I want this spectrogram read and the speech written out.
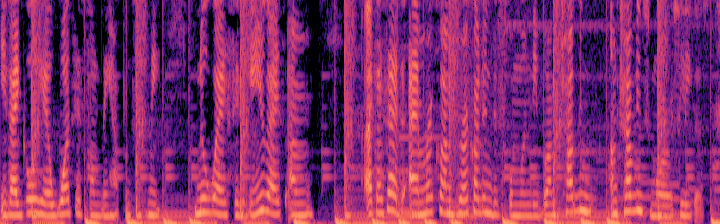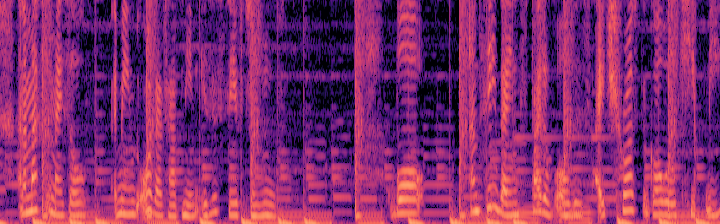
if I go here, what if something happens to me? Nowhere I say again. You guys, I'm like I said, I'm, rec- I'm recording this for Monday, but I'm traveling. I'm traveling tomorrow to Lagos, and I'm asking myself. I mean, with all that's happening, is it safe to move? But I'm saying that in spite of all this, I trust God will keep me.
